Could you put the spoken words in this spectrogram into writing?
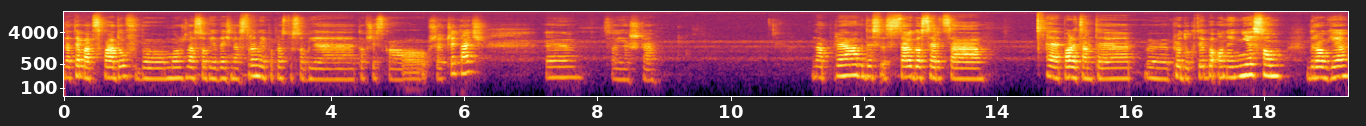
na temat składów, bo można sobie wejść na stronę i po prostu sobie to wszystko przeczytać. Co jeszcze? Naprawdę z, całego serca E, Polecam te e, produkty, bo one nie są drogie.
